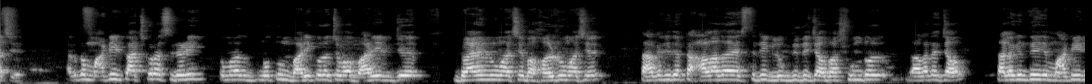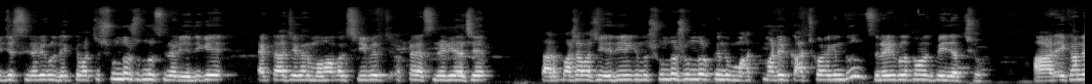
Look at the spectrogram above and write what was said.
আছে, একদম মাটির কাজ করা সিনারি। তোমরা নতুন বাড়ি করেছ বা বাড়ির যে ড্রয়িং রুম আছে বা হল রুম আছে, তাকে যদি একটা আলাদা এস্থেটিক লুক দিতে চাও বা সুন্দর লাগাতে চাও, তাহলে কিন্তু এই যে মাটির যে সিনারিগুলো দেখতে পাচ্ছ, সুন্দর সুন্দর সিনারি। এদিকে একটা আছে এখানে মহাকাল শিবের একটা সিনারি আছে তার পাশাপাশি এদিকে কিন্তু সুন্দর সুন্দর কিন্তু মাটির কাজ করা কিন্তু সিনারি গুলো তোমরা পেয়ে যাচ্ছ। আর এখানে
